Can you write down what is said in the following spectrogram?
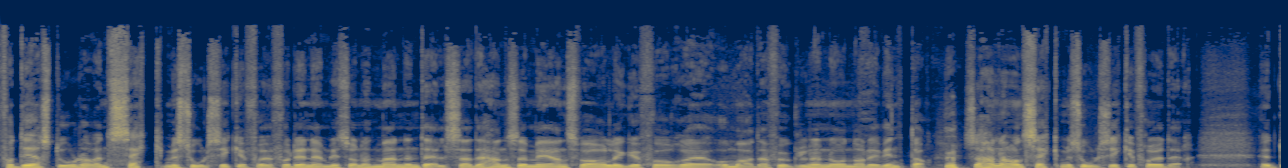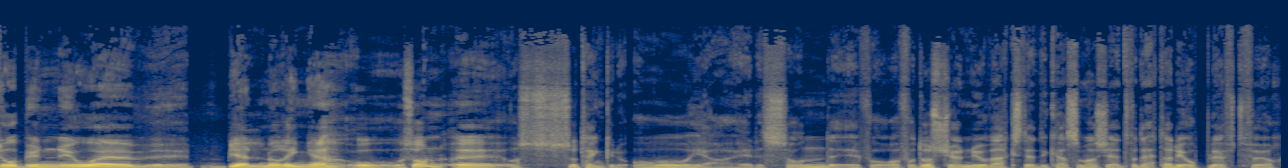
For der sto det en sekk med solsikkefrø, for det er nemlig sånn at mannen til Elsa, det er han som er ansvarlig for eh, å mate fuglene nå når det er vinter. Så han har en sekk med solsikkefrø der. Eh, Da begynner jo eh, bjellene å ringe og, og sånn, eh, og så tenker du, å ja, er det sånn det er for? For da skjønner jo verkstedet hva som har skjedd, for dette har de opplevd før.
